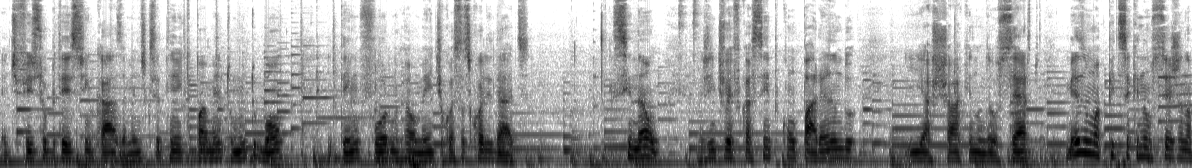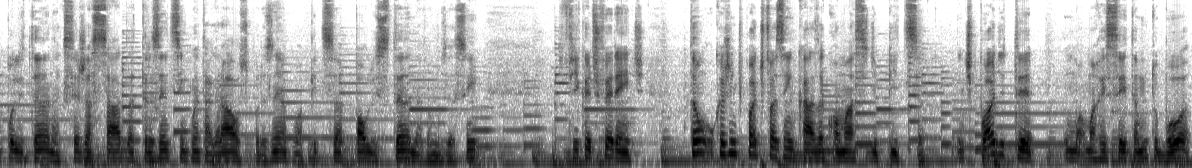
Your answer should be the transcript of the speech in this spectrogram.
É difícil obter isso em casa, a menos que você tenha equipamento muito bom e tenha um forno realmente com essas qualidades. Se não, a gente vai ficar sempre comparando e achar que não deu certo. Mesmo uma pizza que não seja napolitana, que seja assada a 350 graus, por exemplo, uma pizza paulistana, vamos dizer assim, fica diferente. Então, o que a gente pode fazer em casa com a massa de pizza? A gente pode ter uma, uma receita muito boa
